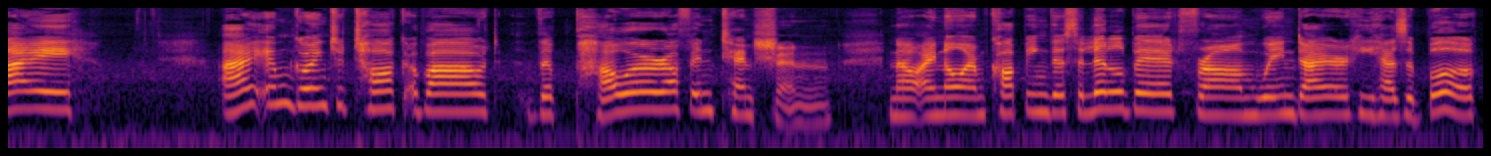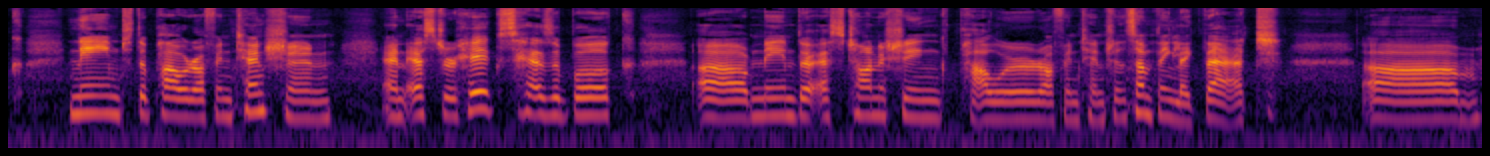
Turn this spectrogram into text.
Hi, I am going to talk about the power of intention. Now, I know I'm copying this a little bit from Wayne Dyer. He has a book named The Power of Intention, and Esther Hicks has a book um, named The Astonishing Power of Intention, something like that. Um,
